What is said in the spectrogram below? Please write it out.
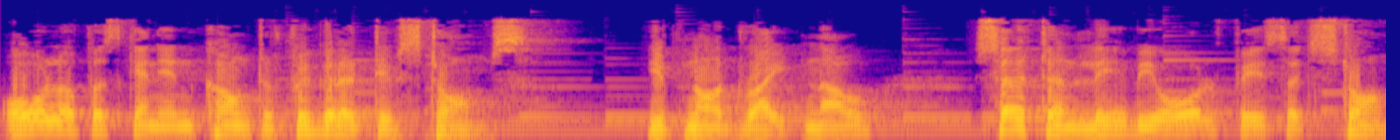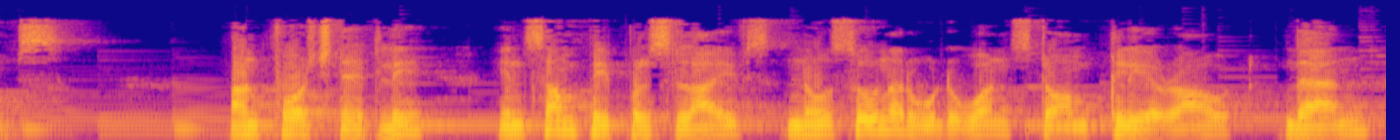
all of us can encounter figurative storms. If not right now, Certainly, we all face such storms. Unfortunately, in some people's lives, no sooner would one storm clear out than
